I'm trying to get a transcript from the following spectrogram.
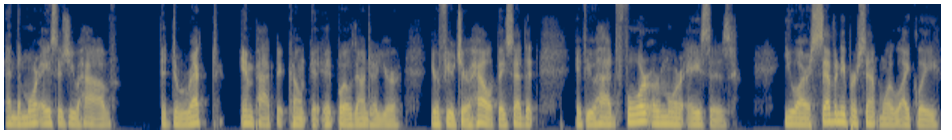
And the more aces you have, the direct impact it, com- it boils down to your your future health. They said that if you had four or more aces, you are 70% more likely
